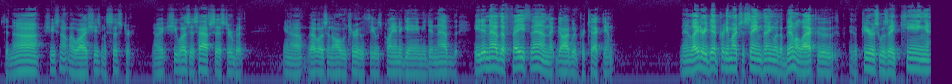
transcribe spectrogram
He said, "Nah, she's not my wife. She's my sister." You know, she was his half sister, but you know that wasn't all the truth. He was playing a game. He didn't have the, he didn't have the faith then that God would protect him. And then later he did pretty much the same thing with Abimelech, who it appears was a king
